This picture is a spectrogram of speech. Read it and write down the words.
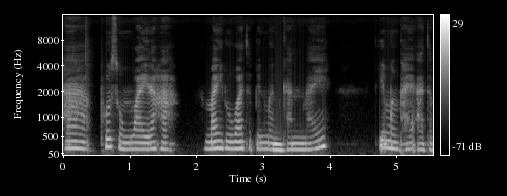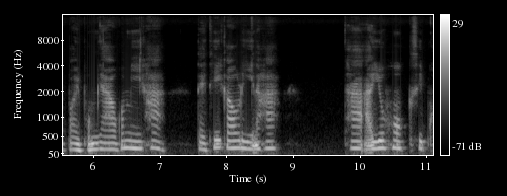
ถ้าผู้สูงวัยนะคะ ไม่รู้ว่าจะเป็นเหมือนกันไหม ที่เมืองไทยอาจจะปล่อยผมยาวก็มีค่ะ แต่ที่เกาหลีนะคะ ถ้าอายุ 60 ก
